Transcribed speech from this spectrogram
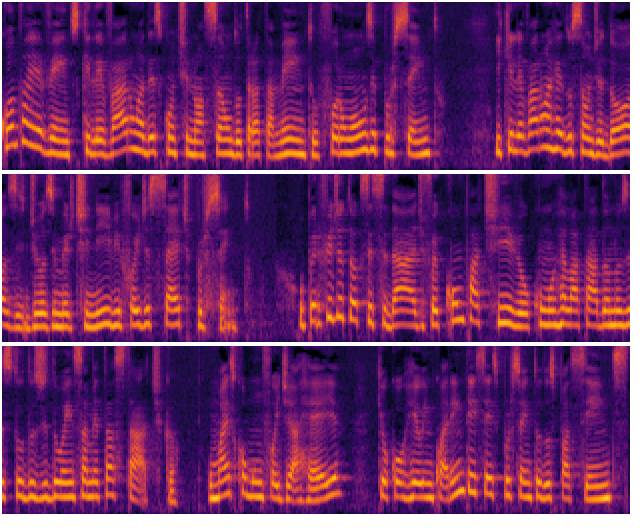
Quanto a eventos que levaram à descontinuação do tratamento, foram 11%, e que levaram à redução de dose de osimertinib foi de 7%. O perfil de toxicidade foi compatível com o relatado nos estudos de doença metastática. O mais comum foi diarreia, que ocorreu em 46% dos pacientes,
